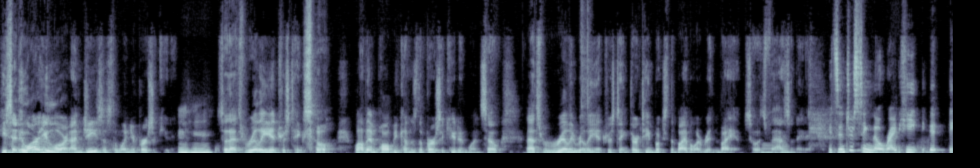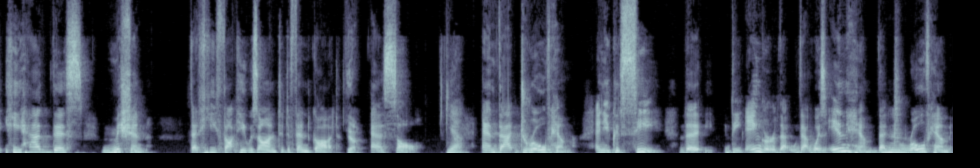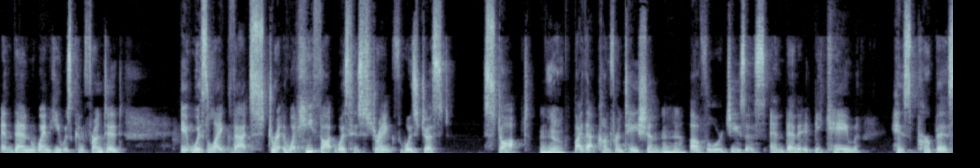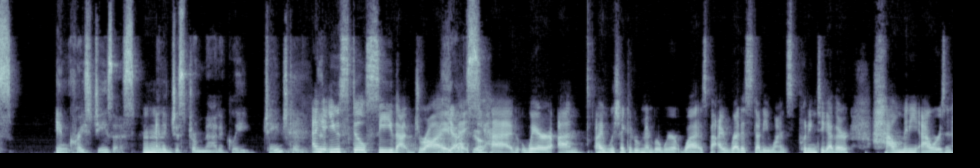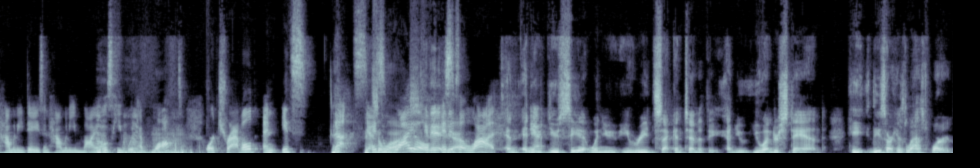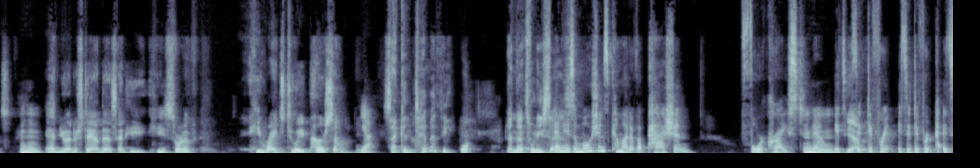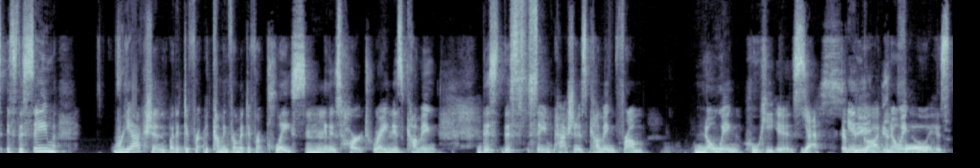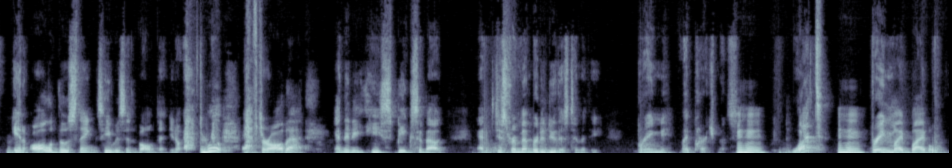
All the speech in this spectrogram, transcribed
He said, "Who are you, Lord? I'm Jesus, the one you're persecuting." Mm-hmm. So that's really interesting. So, well, then Paul becomes the persecuted one. So that's really, really interesting. 13 books of the Bible are written by him. So it's fascinating. It's interesting though, right? He it, it- he had this mission that he thought he was on to defend God Yeah. as Saul. Yeah. and that drove him and you could see the the anger that that was in him that Mhm. drove him and then when he was confronted it was like that strength what he thought was his strength was just stopped Mhm. Yeah. by that confrontation Mhm. of the Lord Jesus and then it became his purpose in Christ Jesus Mhm. and it just dramatically changed him And yet you still see that drive Yes. that he Yeah. had where um, I wish I could remember where it was, but I read a study once putting together how many hours and how many days and how many miles he would Mhm. have walked or traveled. And it's nuts. It's it's wild. It is. It is Yeah. a lot. And and Yeah. you, you see it when you, you read Second Timothy and you, you understand he these are his last words. Mhm. And you understand this, and he he sort of he writes to a person, Yeah. Second Timothy. Well, and that's what he says. and his emotions come out of a passion for Christ now. Mhm. It's Yeah. it's a different it's a different it's it's the same reaction but a different coming from a different place Mhm. in his heart, right? Mhm. Is coming this this same passion is coming from knowing who he is. Yes. And in being God, knowing who involved his in all of those things he was involved in. You know, after Well, after all that. And then he, he speaks about, and just remember to do this, Timothy. Bring my parchments. mhm. What? Mhm. Bring my Bible.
